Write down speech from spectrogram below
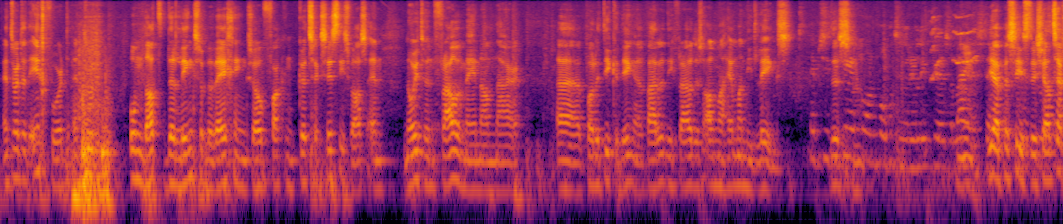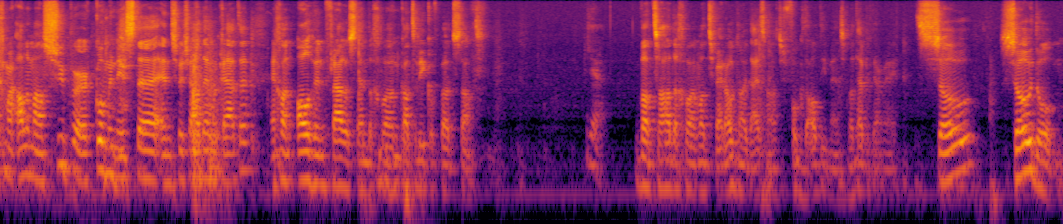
en toen werd het ingevoerd. En toen, omdat de linkse beweging zo fucking kut seksistisch was... en nooit hun vrouwen meenam naar eh, politieke dingen... waren die vrouwen dus allemaal helemaal niet links. Ja, precies. Dus- die gewoon volgens hun religieuze lijnen Ja, precies. Dus je had zeg maar allemaal super communisten en sociaaldemocraten. En gewoon al hun vrouwen stemden gewoon katholiek of protestant. Ja. Want ze hadden gewoon, want ze werden ook nooit uitgenodigd. Dus fuck al die mensen. Wat heb ik daarmee? Zo, zo dom.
